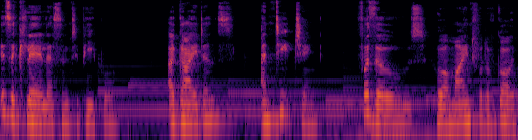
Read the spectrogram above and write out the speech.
is a clear lesson to people, a guidance and teaching for those who are mindful of God.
